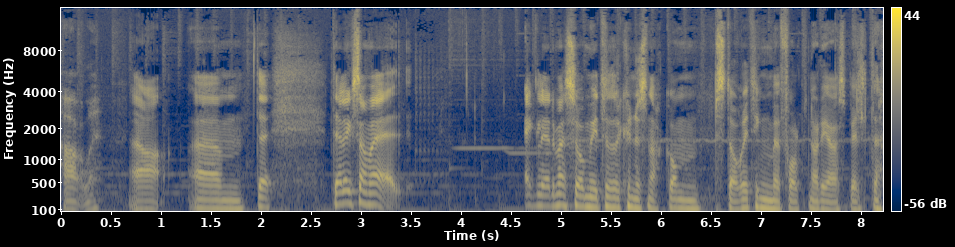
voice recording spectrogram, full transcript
Herlig. Ja. Um, det, det er liksom jeg, jeg gleder meg så mye til å kunne snakke om storyting med folk når de har spilt det.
